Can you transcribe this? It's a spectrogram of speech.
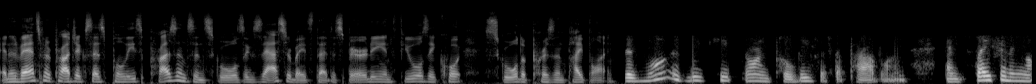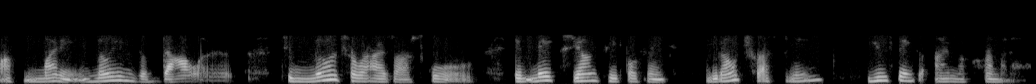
An advancement project says police presence in schools exacerbates that disparity and fuels a quote school to prison pipeline. As long as we keep throwing police at the problem and siphoning off money, millions of dollars, to militarize our schools, it makes young people think, you don't trust me, you think I'm a criminal.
